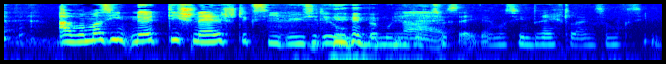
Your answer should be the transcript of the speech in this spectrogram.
aber wir sind nicht die schnellsten bei uns in der Gruppe, muss ich dazu sagen. Wir sind recht langsam gewesen.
